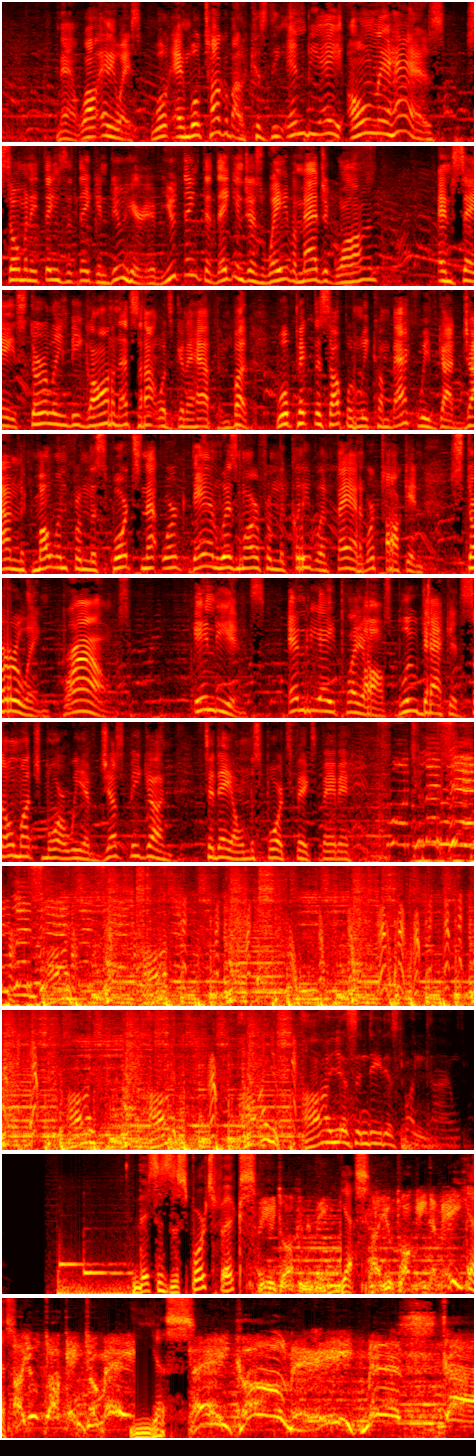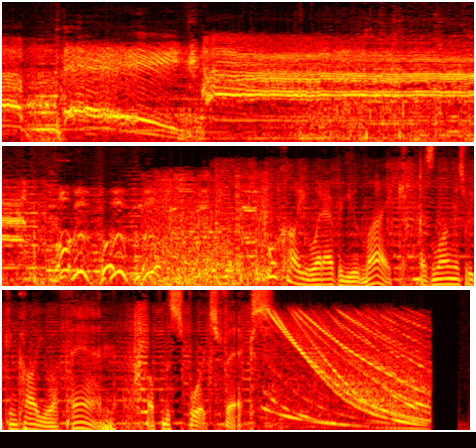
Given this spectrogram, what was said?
Man, well, anyways, we'll and we'll talk about it because the NBA only has so many things that they can do here. If you think that they can just wave a magic wand and say Sterling be gone, that's not what's going to happen. But we'll pick this up when we come back. We've got John McMullen from the Sports Network, Dan Wismar from the Cleveland Fan. We're talking Sterling, Browns, Indians, NBA playoffs, Blue Jackets, so much more. We have just begun today on the Sports Fix, baby. Listen, listen. Ah, yes, indeed, it's fun time. This is the Sports Fix. Are you talking to me? Yes. Are you talking to me? Yes. Are you talking to me? Yes. Hey, call me Mr. call you whatever you like, as long as we can call you a fan of the Sports Fix.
